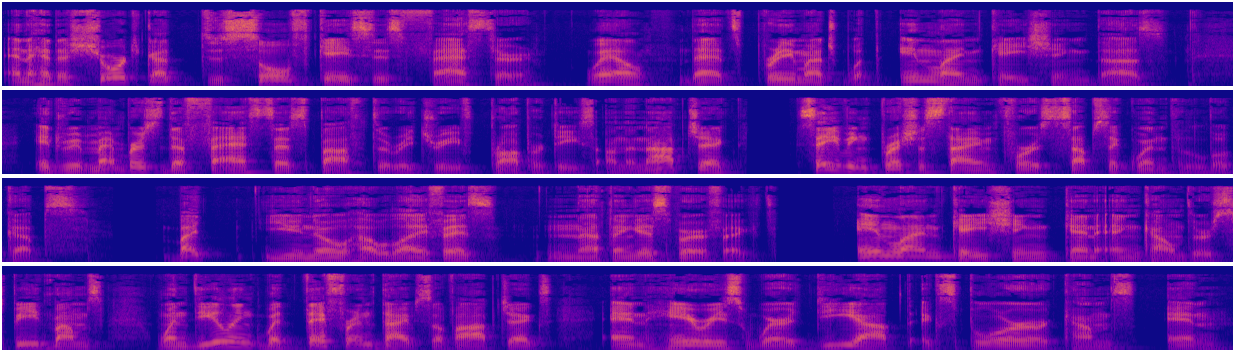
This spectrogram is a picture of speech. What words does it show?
and had a shortcut to solve cases faster. Well, that's pretty much what inline caching does. It remembers the fastest path to retrieve properties on an object, saving precious time for subsequent lookups. But you know how life is. Nothing is perfect. Inline caching can encounter speed bumps when dealing with different types of objects, and here is where Deopt Explorer comes in.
